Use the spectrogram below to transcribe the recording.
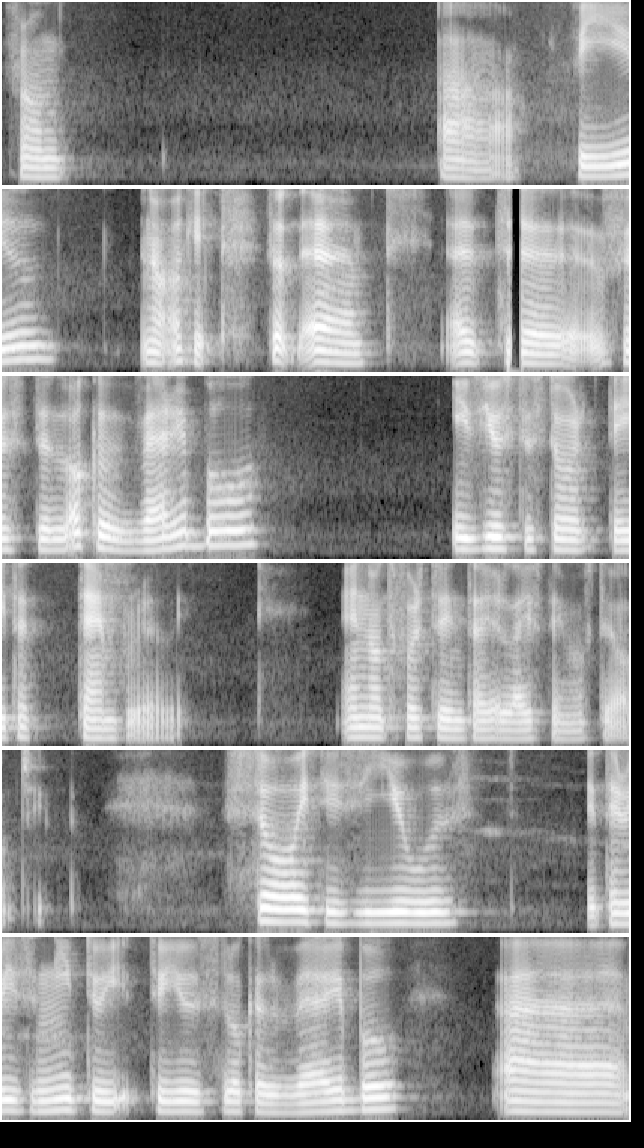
from a field. No okay. So um, uh, first the local variable is used to store data temporarily and not for the entire lifetime of the object. So it is used there is a need to, to use local variable uh,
